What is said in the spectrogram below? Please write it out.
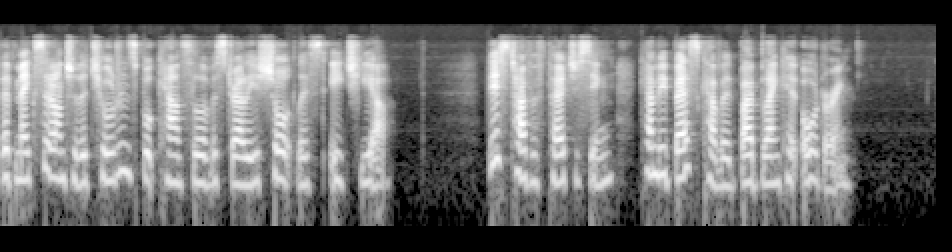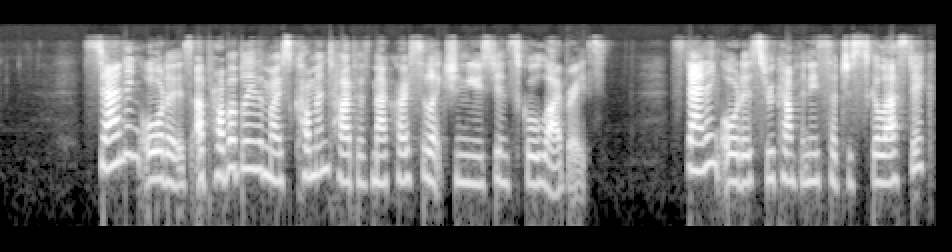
that makes it onto the Children's Book Council of Australia shortlist each year. This type of purchasing can be best covered by blanket ordering. Standing orders are probably the most common type of macro selection used in school libraries. Standing orders through companies such as Scholastic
